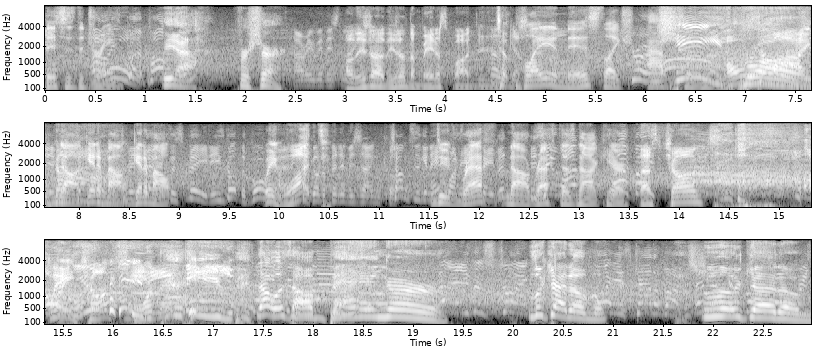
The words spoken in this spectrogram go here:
this is the dream. Yeah, for sure. Oh, these are these are the beta squad dudes. To play in this, like, absolutely. Jeez, Oh bro. No, get him out, get him out. Wait, what? Dude, ref, nah, ref does not care. That's Chunkz. Wait, Chunkz scored that? He- that was a banger. Look at him. Look at him.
